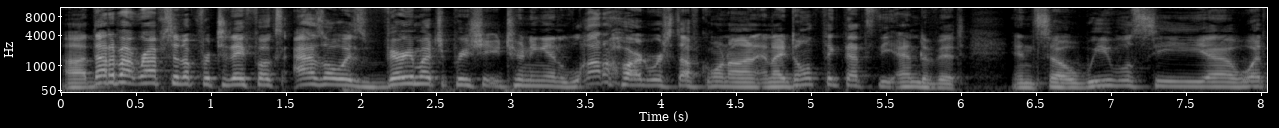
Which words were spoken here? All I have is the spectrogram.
uh, that about wraps it up for today, folks. As always, very much appreciate you tuning in. A lot of hardware stuff going on, and I don't think that's the end of it. And so we will see uh, what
